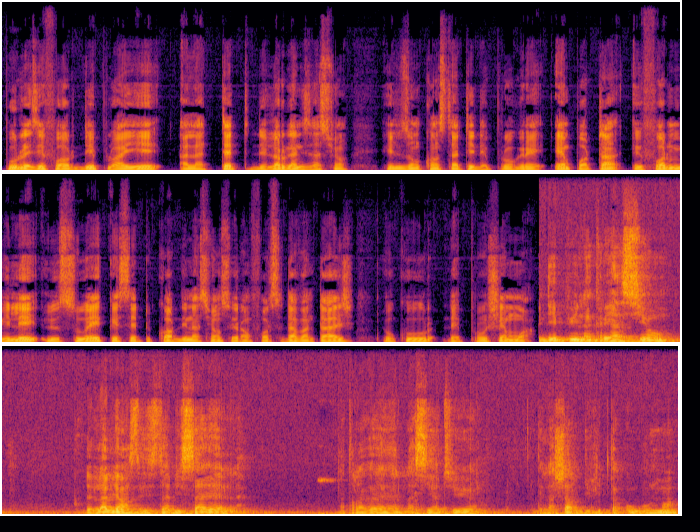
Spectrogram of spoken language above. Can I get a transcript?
pour les efforts déployés à la tête de l'organisation. Ils ont constaté des progrès importants et formulé le souhait que cette coordination se renforce davantage au cours des prochains mois. Depuis la création de l'Alliance des États du Sahel, à travers la signature de la charte du Liptako Gourma,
